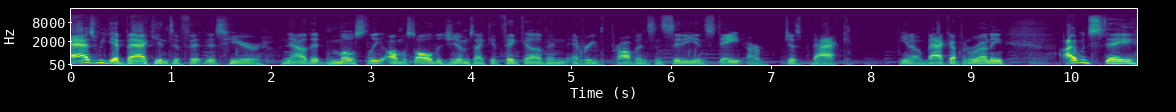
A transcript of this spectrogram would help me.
as we get back into fitness here, now that mostly almost all the gyms I could think of in every province and city and state are just back, you know, back up and running, I would say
